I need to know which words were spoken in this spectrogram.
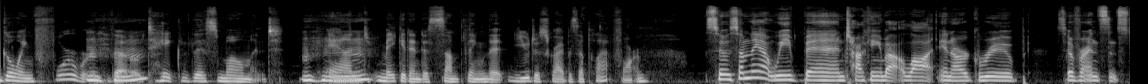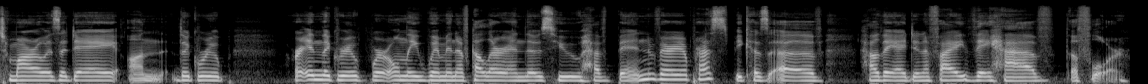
going forward, mm-hmm. though, take this moment mm-hmm. and make it into something that you describe as a platform? So, something that we've been talking about a lot in our group so, for instance, tomorrow is a day on the group or in the group where only women of color and those who have been very oppressed because of how they identify, they have the floor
